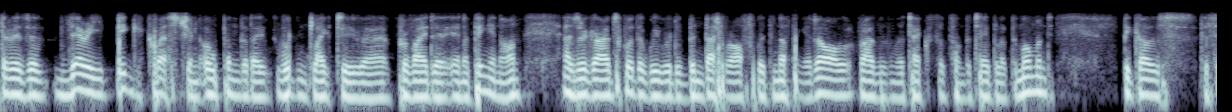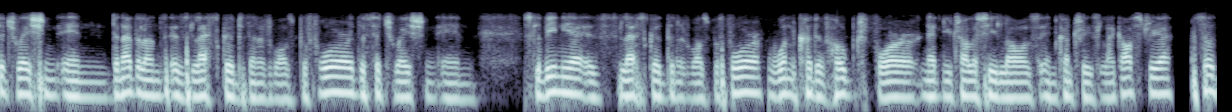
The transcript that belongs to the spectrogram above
There is a very big question open that I wouldn't like to uh, provide a, an opinion on as regards whether we would have been better off with nothing at all rather than the text that's on the table at the moment because the situation in the Netherlands is less good than it was before. The situation in Slovenia is less good than it was before. One could have hoped for net neutrality laws in countries like Austria. So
